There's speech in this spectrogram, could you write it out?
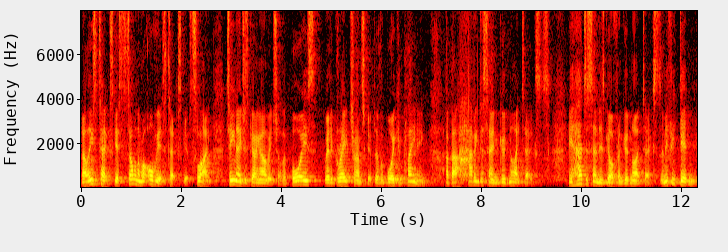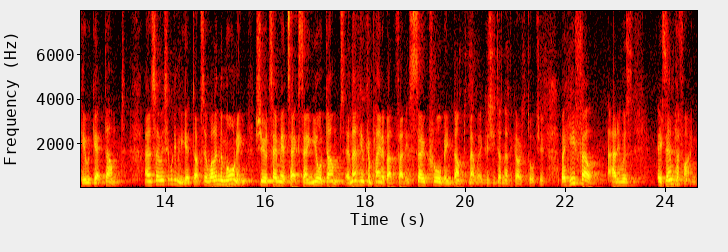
Now, these text gifts, some of them are obvious text gifts, like teenagers going out with each other. Boys, we had a great transcript of a boy complaining about having to send goodnight texts. He had to send his girlfriend goodnight texts, and if he didn't, he would get dumped. And so we said, what do you mean you get dumped? So, well, in the morning, she would send me a text saying, you're dumped. And then he would complain about the fact it's so cruel being dumped in that way because she doesn't have the courage to talk to you. But he felt, and he was exemplifying,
